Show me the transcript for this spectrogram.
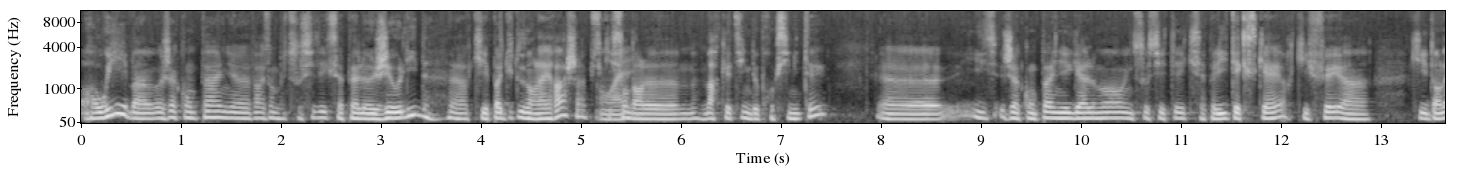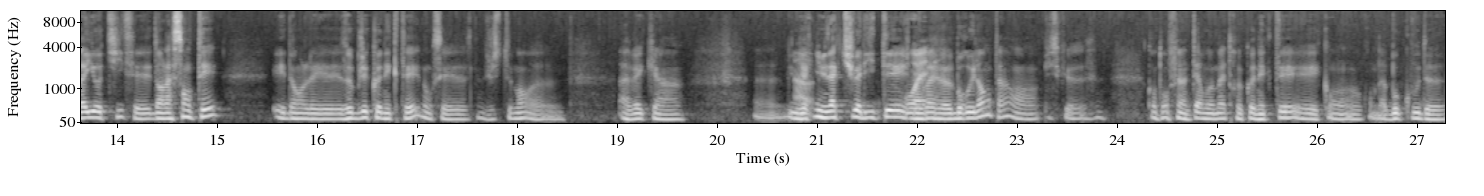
oh, oui, ben j'accompagne euh, par exemple une société qui s'appelle Geolid, qui est pas du tout dans la RH, hein, puisqu'ils sont dans le marketing de proximité. Euh, j'accompagne également une société qui s'appelle Itexcare, qui fait un, qui est dans l'IoT, c'est dans la santé et dans les objets connectés. Donc c'est justement avec un, euh, ah. une, actualité euh, brûlante, hein, puisque quand on fait un thermomètre connecté et qu'on a beaucoup de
